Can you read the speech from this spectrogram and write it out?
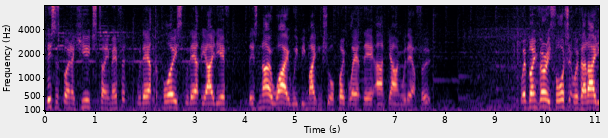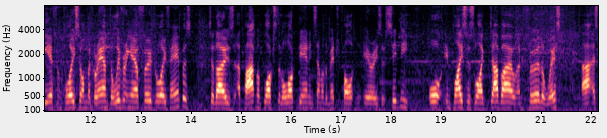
This has been a huge team effort. Without the police, without the ADF, there's no way we'd be making sure people out there aren't going without food. We've been very fortunate. We've had ADF and police on the ground delivering our food relief hampers to those apartment blocks that are locked down in some of the metropolitan areas of Sydney or in places like Dubbo and further west uh, as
